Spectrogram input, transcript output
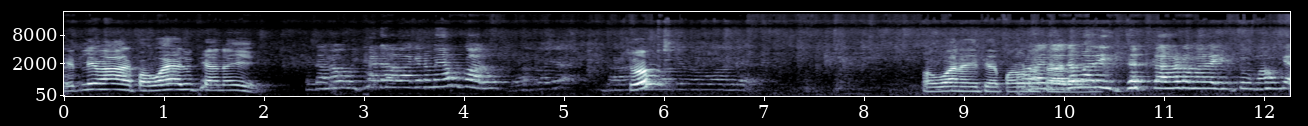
કેટલી વાર? પૌવાય હજુ થયા નહીં. શું પૌવા નહીં થયા પરોઠા. મારી ઇજ્જત કરવા તમારા યુટ્યુબ હું કે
